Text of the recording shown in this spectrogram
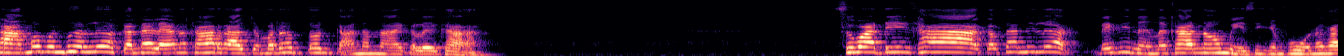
ค่ะเมื่อเพื่อนๆเลือกกันได้แล้วนะคะ เราจะมาเริ่มต้นการทำนายกันเลยค่ะ สวัสดีค่ะ กับท่านที่เลือกเลขที่หนึ่งนะคะ น้องหมีสีชมพูนะคะ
